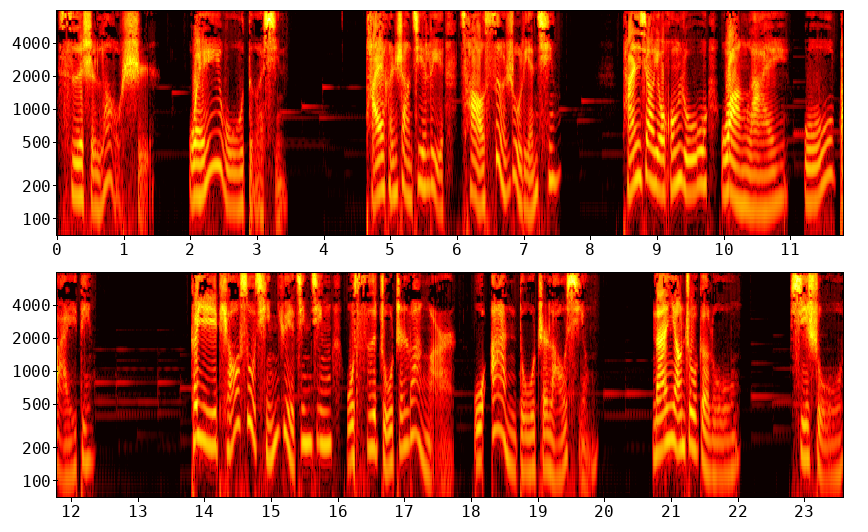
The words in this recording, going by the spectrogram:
斯是陋室，惟吾德馨。苔痕上阶绿，草色入帘青。谈笑有鸿儒，往来无白丁。可以调素琴，阅金经，无丝竹之乱耳，无案牍之劳形。”南阳诸葛庐，西蜀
